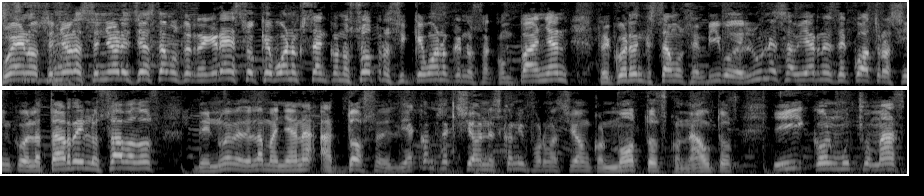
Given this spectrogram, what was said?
Bueno, señoras, señores, ya estamos de regreso. Qué bueno que están con nosotros y qué bueno que nos acompañan. Recuerden que estamos en vivo de lunes a viernes de 4 a 5 de la tarde y los sábados de 9 de la mañana a 12 del día con secciones, con información, con motos, con autos y con mucho más.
